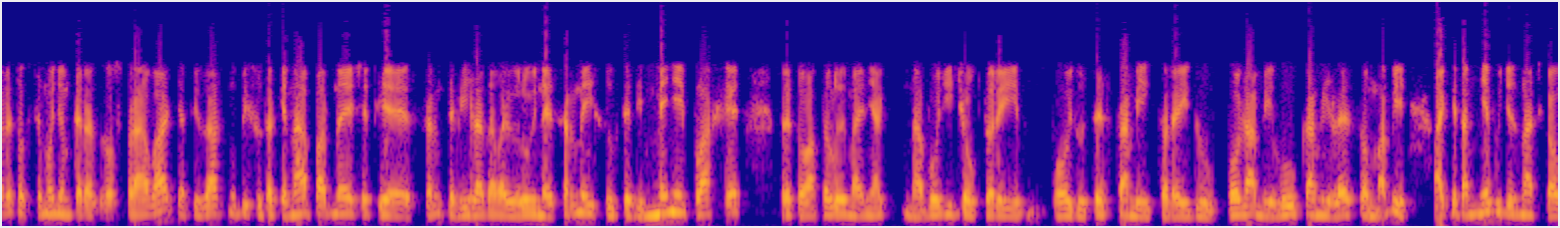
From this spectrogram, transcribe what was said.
preto chcem o ňom teraz rozprávať. A tie zásnuby sú také nápadné, že tie srnce vyhľadávajú rujné srny, sú vtedy menej plaché, preto apelujem aj nejak na vodičov, ktorí pôjdu cestami, ktoré idú poľami, lúkami, lesom, aby aj keď tam nebude značka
